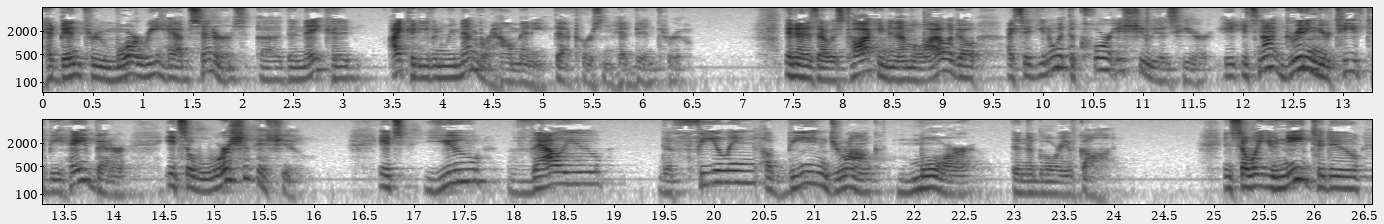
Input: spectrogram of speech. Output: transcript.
had been through more rehab centers uh, than they could, I could even remember how many that person had been through. And as I was talking to them a while ago, I said, you know what the core issue is here? It's not gritting your teeth to behave better. It's a worship issue. It's you value the feeling of being drunk more than the glory of God. And so what you need to do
